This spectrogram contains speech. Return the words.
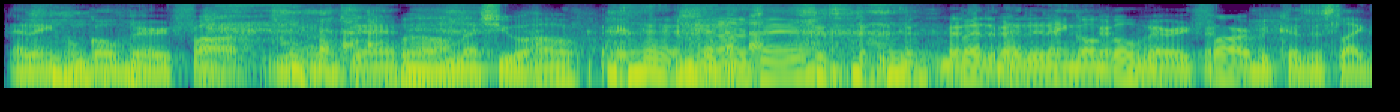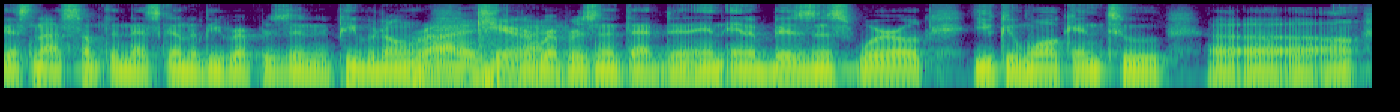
that ain't gonna go very far. You know what I'm saying? Well, unless you a hoe. You know what I'm saying? but but it ain't gonna go very far because it's like that's not something that's gonna be represented. People don't Right, care right. to represent that. In, in a business world, you can walk into uh, uh, uh,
